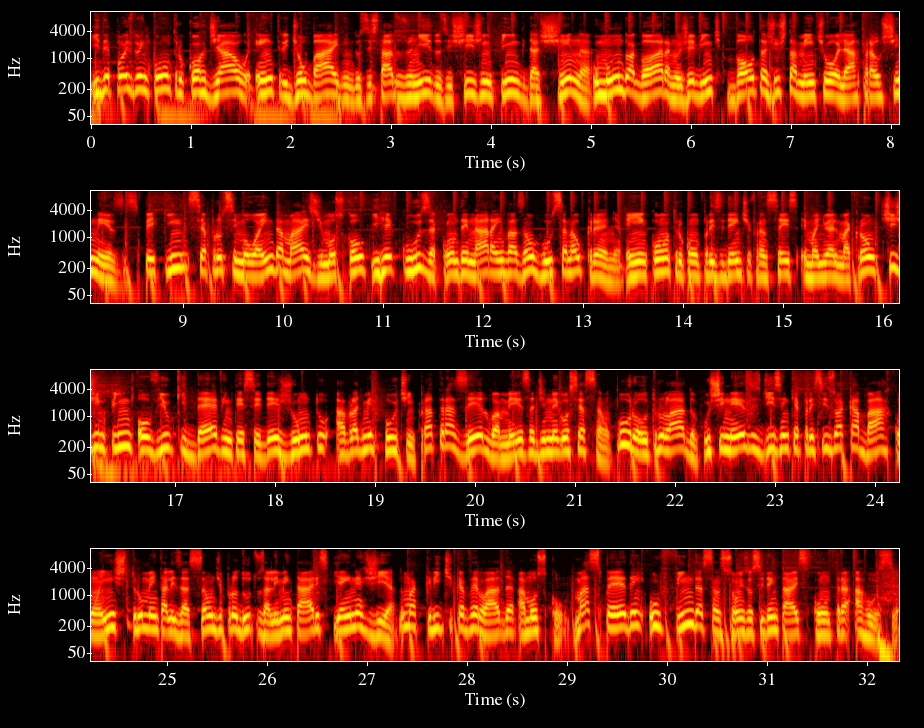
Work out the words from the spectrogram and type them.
E depois do encontro cordial entre Joe Biden dos Estados Unidos e Xi Jinping da China, o mundo agora, no G20, volta justamente o olhar para os chineses. Pequim se aproximou ainda mais de Moscou e recusa condenar a invasão russa na Ucrânia. Em encontro com o presidente francês Emmanuel Macron, Xi Jinping ouviu que deve interceder junto a Vladimir Putin para trazê-lo à mesa de negociação. Por outro lado, os chineses dizem que é preciso acabar com a instrumentalização de produtos alimentares e a energia, numa crítica velada a Moscou. Mas pedem o fim das sanções ocidentais contra a Rússia.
